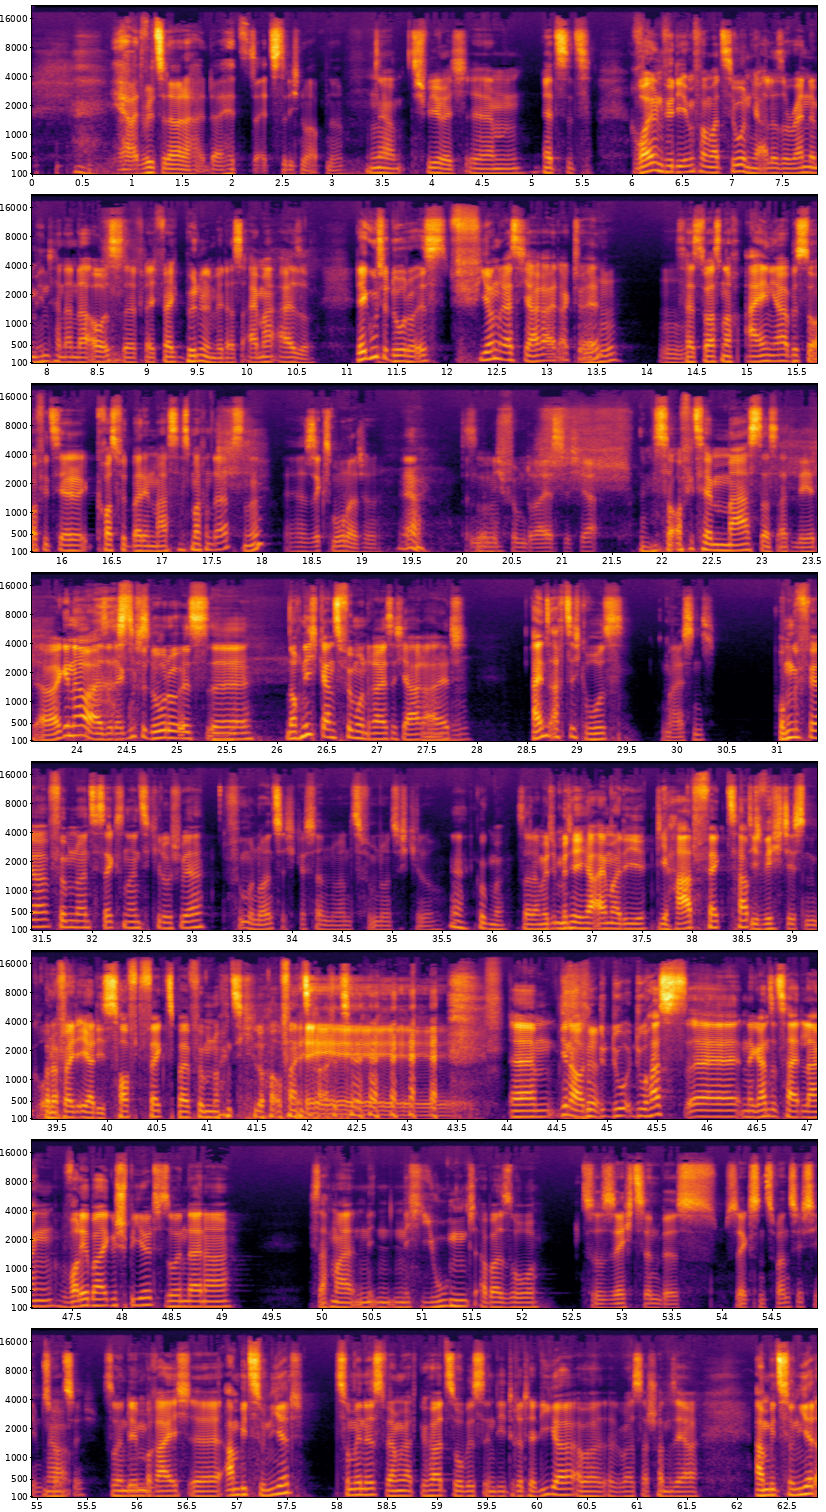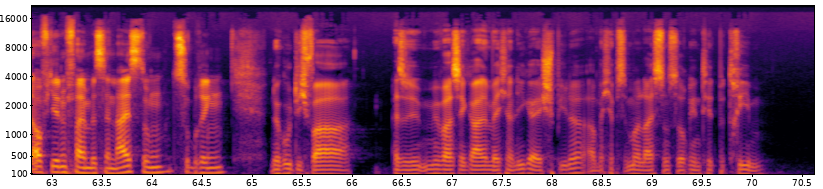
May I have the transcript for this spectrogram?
ja, was willst du da, da, da hetzt, hetzt du dich nur ab, ne? Ja, schwierig. Ähm, jetzt, jetzt rollen wir die Informationen hier alle so random hintereinander aus. Äh, vielleicht, vielleicht bündeln wir das einmal. Also, der gute Dodo ist 34 Jahre alt aktuell. Mhm. Mhm. Das heißt, du hast noch ein Jahr, bis du offiziell CrossFit bei den Masters machen darfst, ne? Äh, sechs Monate, Ja. Dann So. bin ich 35, ja. Dann bist du offiziell Masters-Athlet. Aber genau, also der gute Dodo ist äh, noch nicht ganz 35 Jahre alt. Mhm. 1,80 groß, Meistens. ungefähr 95, 96 Kilo schwer. 95, gestern waren es 95 Kilo. Ja, guck mal. So, damit, damit ihr hier einmal die, die Hard Facts habt. Die wichtigsten Gründe. oder vielleicht eher die Soft Facts bei 95 Kilo auf 1 Hey. ähm, Genau, du, du, du hast äh, eine ganze Zeit lang Volleyball gespielt, so in deiner, ich sag mal, nicht Jugend, aber so, so 16 bis 26, 27. so in dem Mhm. Bereich äh, ambitioniert zumindest. Wir haben gerade gehört, so bis in die dritte Liga, aber du warst da schon sehr ambitioniert, auf jeden Fall ein bisschen Leistung zu bringen. Na gut, ich war, also mir war es egal, in welcher Liga ich spiele, aber ich habe es immer leistungsorientiert betrieben.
